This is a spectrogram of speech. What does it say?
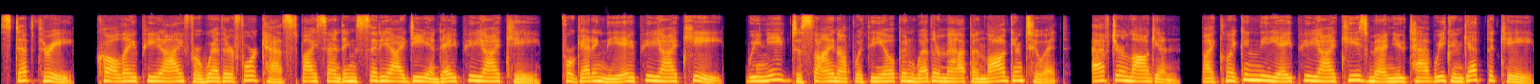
Step 3. Call API for weather forecasts by sending city ID and API key. For getting the API key, we need to sign up with the Open Weather Map and log into it. After login, by clicking the API Keys menu tab we can get the key.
